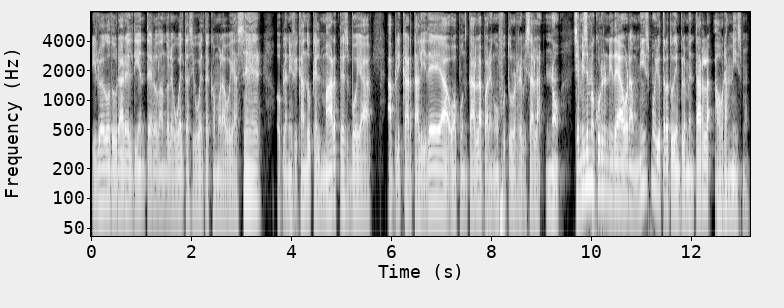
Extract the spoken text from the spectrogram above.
y luego durar el día entero dándole vueltas y vueltas cómo la voy a hacer o planificando que el martes voy a aplicar tal idea o apuntarla para en un futuro revisarla. No. Si a mí se me ocurre una idea ahora mismo, yo trato de implementarla ahora mismo.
